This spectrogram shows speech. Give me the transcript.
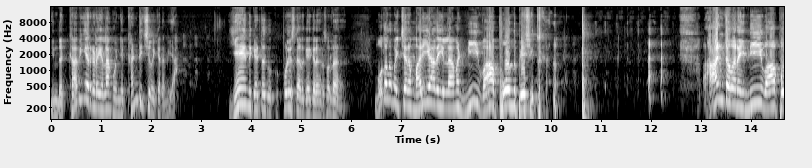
இந்த கவிஞர்களை எல்லாம் கொஞ்சம் கண்டித்து வைக்கிறமையா ஏன்னு கேட்டதுக்கு போலீஸ்காரர் கேட்குறாரு சொல்கிறாரு முதலமைச்சரை மரியாதை இல்லாமல் நீ வா போன்னு பேசிட்டு இருக்க. ஆண்டவனை நீ வா போ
